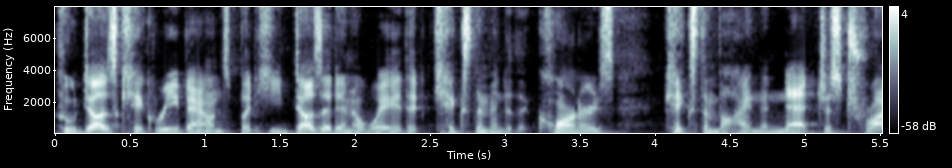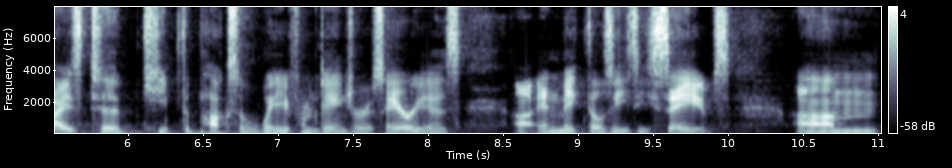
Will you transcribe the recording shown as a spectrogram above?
who does kick rebounds, but he does it in a way that kicks them into the corners, kicks them behind the net, just tries to keep the pucks away from dangerous areas uh, and make those easy saves. Um,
